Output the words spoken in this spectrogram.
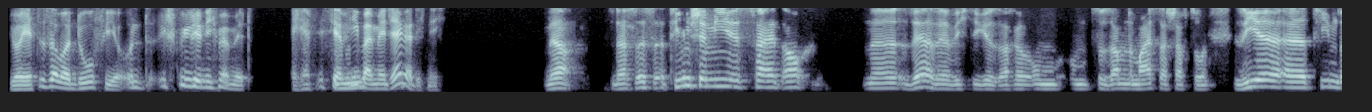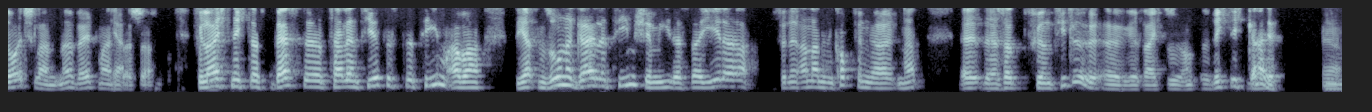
ja, jetzt ist aber doof hier und ich spiele hier nicht mehr mit. Ey, das ist ja Mhm. wie bei Mick Jagger dich nicht. Ja, das ist, Teamchemie ist halt auch eine sehr, sehr wichtige Sache, um, um zusammen eine Meisterschaft zu holen. Siehe äh, Team Deutschland, ne, Weltmeisterschaft. Vielleicht nicht das beste, talentierteste Team, aber die hatten so eine geile Teamchemie, dass da jeder für den anderen den Kopf hingehalten hat. Äh, das hat für einen Titel äh, gereicht, so richtig geil. Ja.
